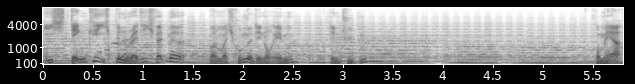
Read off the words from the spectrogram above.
Ich denke, ich bin ready. Ich werde mir... Warte mal, ich hole mir den noch eben. Den Typen. Komm her.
